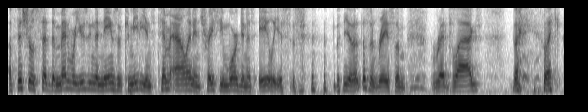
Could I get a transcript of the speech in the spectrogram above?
Officials said the men were using the names of comedians Tim Allen and Tracy Morgan as aliases. yeah, that doesn't raise some red flags. like,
